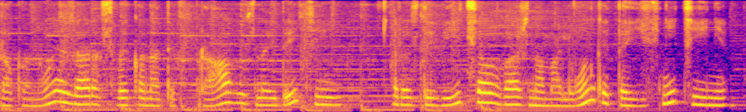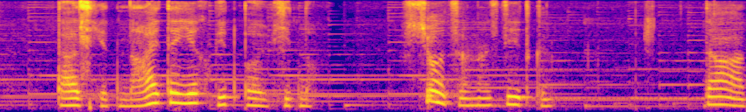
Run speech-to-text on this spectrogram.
Пропоную зараз виконати вправу Знайди тінь. Роздивіться уважно малюнки та їхні тіні та з'єднайте їх відповідно. Що це в нас, дітки? Так,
